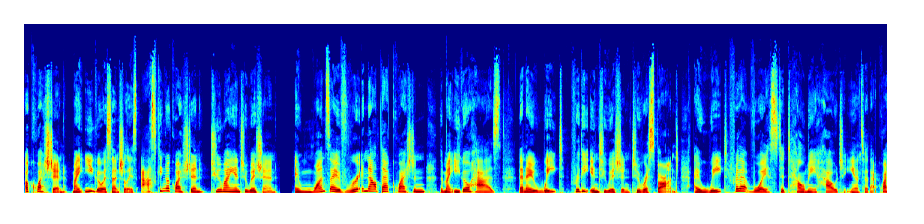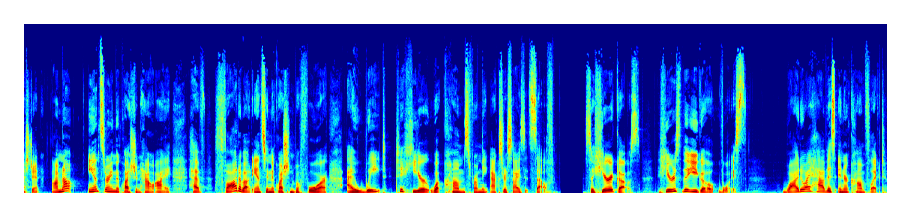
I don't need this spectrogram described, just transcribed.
a question. My ego essentially is asking a question to my intuition and once I've written out that question that my ego has, then I wait for the intuition to respond. I wait for that voice to tell me how to answer that question. I'm not answering the question how I have thought about answering the question before. I wait to hear what comes from the exercise itself. So here it goes. Here's the ego voice. Why do I have this inner conflict?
